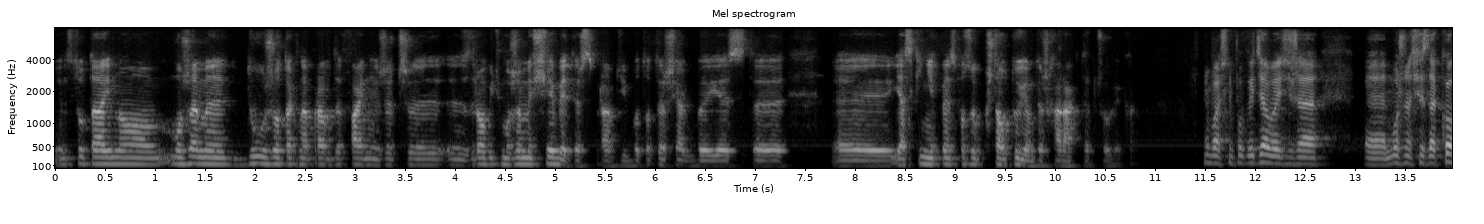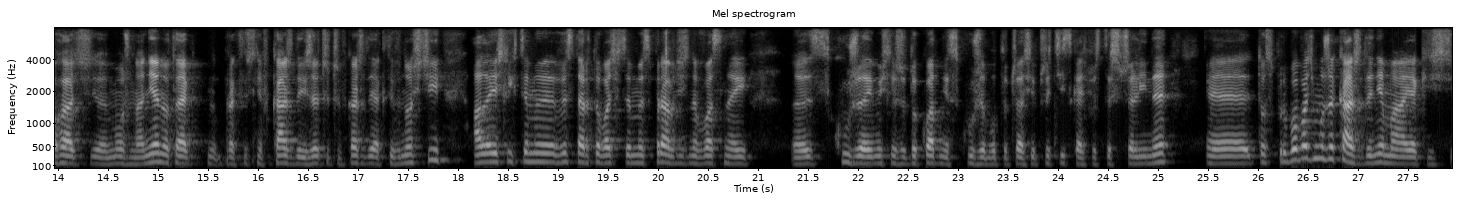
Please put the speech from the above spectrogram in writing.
Więc tutaj no, możemy dużo tak naprawdę fajnych rzeczy y, zrobić, możemy siebie też sprawdzić, bo to też jakby jest, y, y, jaskinie w pewien sposób kształtują też charakter człowieka. No właśnie, powiedziałeś, że e, można się zakochać, e, można nie, no tak jak praktycznie w każdej rzeczy czy w każdej aktywności, ale jeśli chcemy wystartować, chcemy sprawdzić na własnej e, skórze i myślę, że dokładnie skórze, bo to trzeba się przeciskać przez te szczeliny, to spróbować może każdy, nie ma jakichś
